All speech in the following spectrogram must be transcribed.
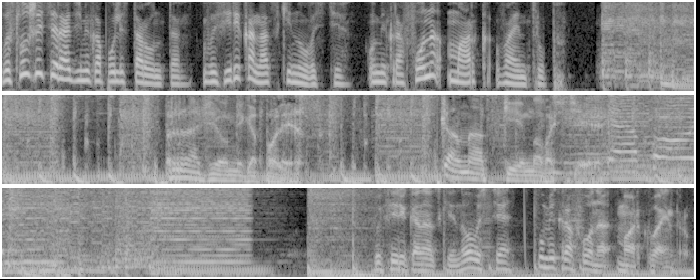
Вы слушаете радио «Мегаполис Торонто». В эфире «Канадские новости». У микрофона Марк Вайнтруп. Радио «Мегаполис». «Канадские новости». В эфире «Канадские новости». У микрофона Марк Вайнтруп.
